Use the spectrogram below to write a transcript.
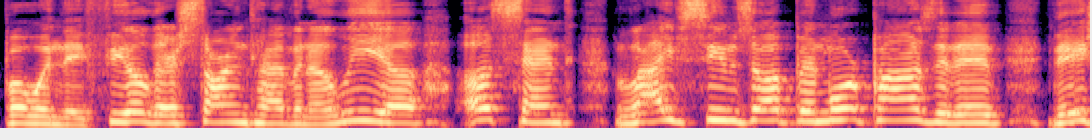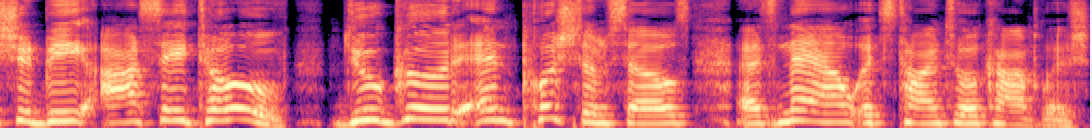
But when they feel they're starting to have an aliyah, ascent, life seems up and more positive, they should be ase tov, do good and push themselves as now it's time to accomplish.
